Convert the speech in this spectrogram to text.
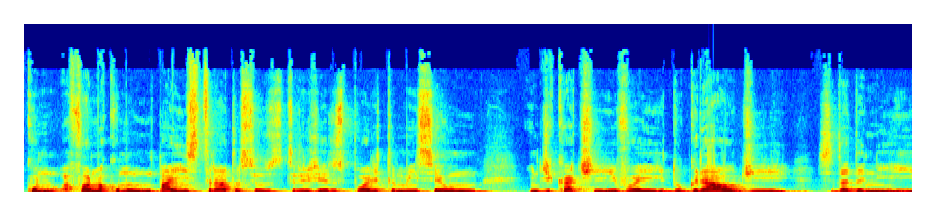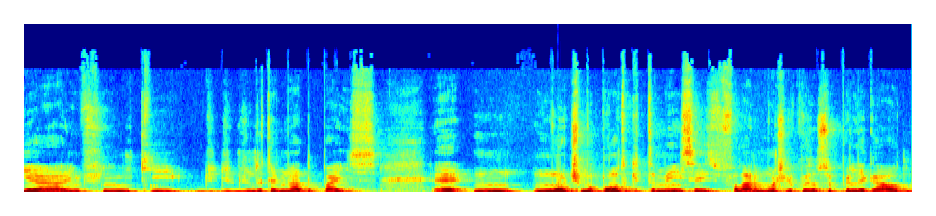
como a forma como um país trata seus estrangeiros pode também ser um indicativo aí do grau de cidadania, enfim, que de, de um determinado país. É, um, um, último ponto que também vocês falaram um monte de coisa super legal,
